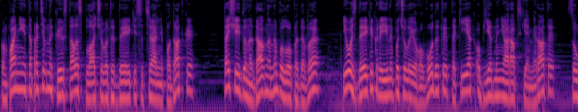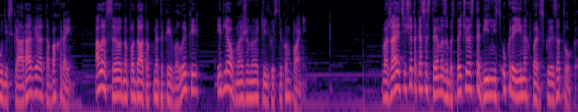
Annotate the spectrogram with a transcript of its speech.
компанії та працівники стали сплачувати деякі соціальні податки, та ще й донедавна не було ПДВ, і ось деякі країни почали його вводити, такі як Об'єднані Арабські Емірати, Саудівська Аравія та Бахрейн. Але все одно податок не такий великий і для обмеженої кількості компаній. Вважається, що така система забезпечує стабільність у країнах Перської затоки.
